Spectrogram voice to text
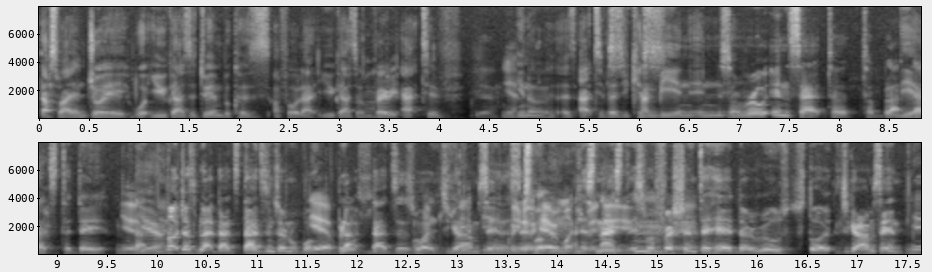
that's why I enjoy what you guys are doing because I feel like you guys are very active. Yeah. Yeah. You know, as active as you can be in in. It's a real insight to, to black Yeah. dads today. Yeah. Like, Yeah. Not just black dads, dads in general, but Yeah, black course. dads as well. Do you get what I'm saying? Yeah, 'cause you It's don't what we- much and it's nice, do it's Mm. refreshing Yeah. to hear the real story. Do you get what I'm saying? Yeah, yeah,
